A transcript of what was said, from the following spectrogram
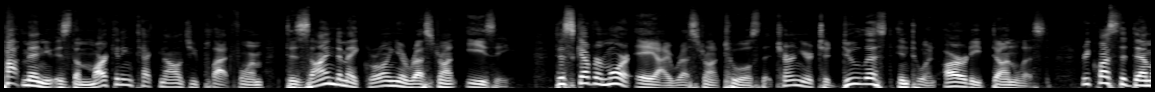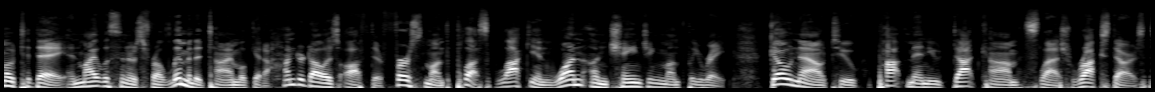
Pop Menu is the marketing technology platform designed to make growing your restaurant easy. Discover more AI restaurant tools that turn your to do list into an already done list. Request a demo today, and my listeners for a limited time will get $100 off their first month plus lock in one unchanging monthly rate. Go now to popmenu.com slash rockstars.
